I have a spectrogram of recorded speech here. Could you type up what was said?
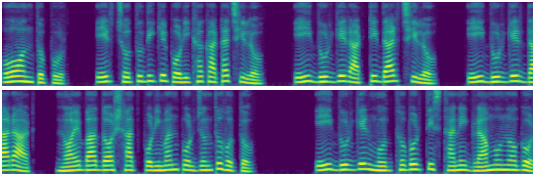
ও অন্তপুর। এর চতুর্দিকে পরীক্ষা কাটা ছিল। এই দুর্গের আটটি দ্বার ছিল। এই দুর্গের দ্বার আট নয় বা দশ হাত পরিমাণ পর্যন্ত হতো। এই দুর্গের মধ্যবর্তী স্থানে গ্রাম ও নগর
